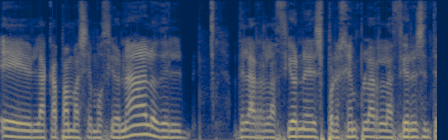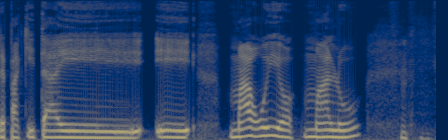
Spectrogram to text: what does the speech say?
eh, la capa más emocional o del, de las relaciones, por ejemplo, las relaciones entre Paquita y, y Maui o Malu.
